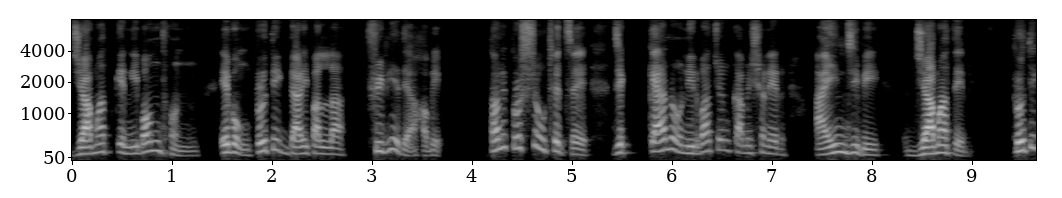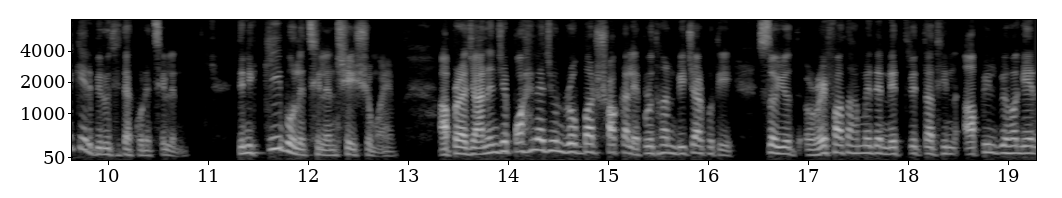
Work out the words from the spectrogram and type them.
জামাতকে নিবন্ধন এবং প্রতীক দাঁড়িপাল্লা ফিরিয়ে দেওয়া হবে। তাহলে প্রশ্ন উঠেছে যে কেন নির্বাচন কমিশনের আইনজীবী জামাতের প্রতীকের বিরোধিতা করেছিলেন? তিনি কি বলেছিলেন সেই সময়? আপনারা জানেন যে পহেলা জুন রোববার সকালে প্রধান বিচারপতি সৈয়দ রেফাত আহমেদের নেতৃত্বাধীন আপিল বিভাগের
